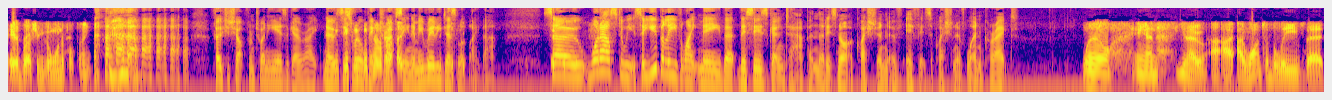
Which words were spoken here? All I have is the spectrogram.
Airbrushing's a wonderful thing. Photoshop from 20 years ago, right? No, it's his real picture. I've seen him. He really does look like that. So, what else do we? So, you believe, like me, that this is going to happen, that it's not a question of if, it's a question of when, correct? Well, and you know, I, I want to believe that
